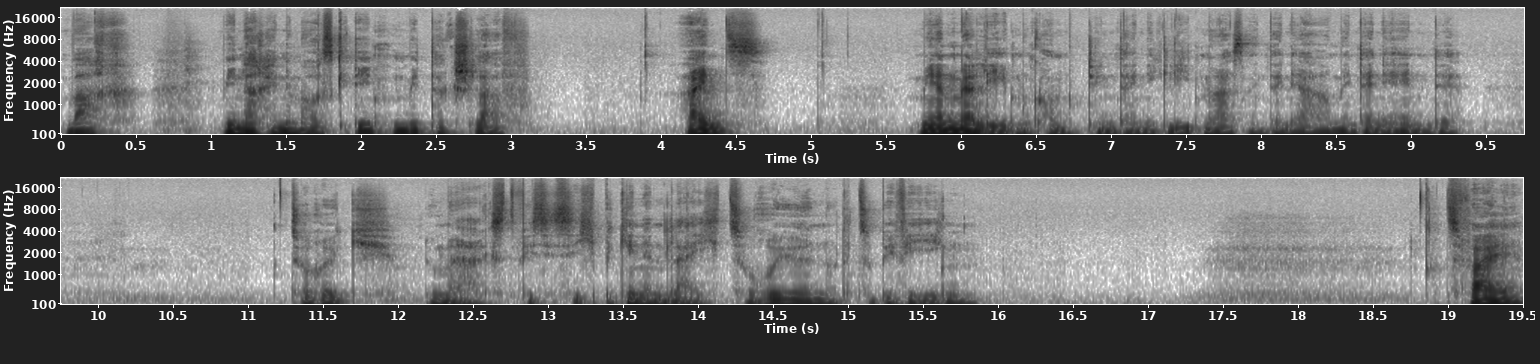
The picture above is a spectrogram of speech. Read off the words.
wach wie nach einem ausgedehnten Mittagsschlaf. Eins, mehr und mehr Leben kommt in deine Gliedmaßen, in deine Arme, in deine Hände. Zurück Du merkst, wie sie sich beginnen leicht zu rühren oder zu bewegen. Zwei,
